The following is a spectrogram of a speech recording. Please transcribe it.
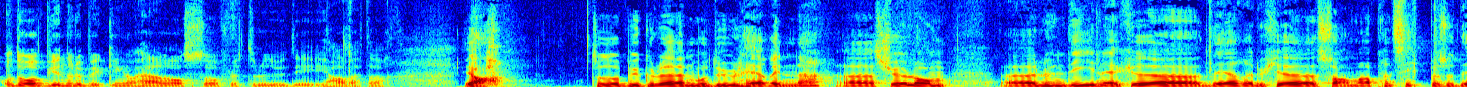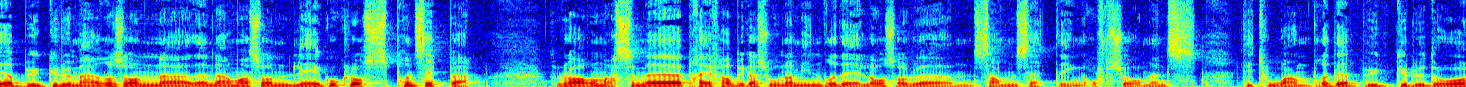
og da begynner du bygginga her, og så flytter du ut i, i havet etter hvert? Ja. Så da bygger du en modul her inne. Selv om Lundin er ikke Der er det ikke samme prinsippet, så der bygger du mer sånn uh, det er nærmere sånn legokloss-prinsippet. Så du har en masse med prefabrikasjon av mindre deler, og så har du en sammensetning offshore. Mens de to andre, der bygger du da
